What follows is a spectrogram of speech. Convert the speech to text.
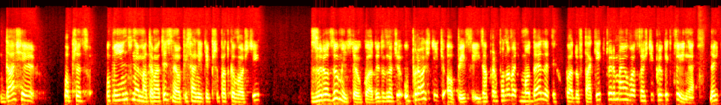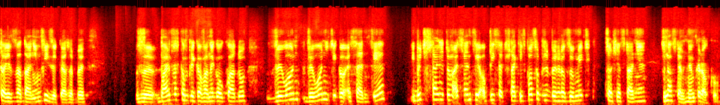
da się poprzez umiejętne matematyczne opisanie tej przypadkowości zrozumieć te układy, to znaczy uprościć opis i zaproponować modele tych układów takie, które mają własności predykcyjne. No i to jest zadaniem fizyka, żeby z bardzo skomplikowanego układu wyłoni, wyłonić jego esencję i być w stanie tę esencję opisać w taki sposób, żeby rozumieć, co się stanie w następnym kroku.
